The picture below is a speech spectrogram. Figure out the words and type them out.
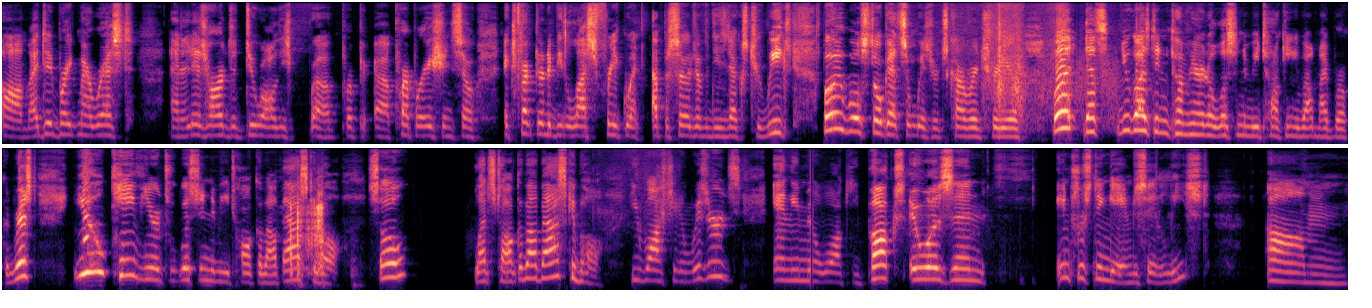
um, I did break my wrist, and it is hard to do all these uh, prep uh, preparations. So expect there to be less frequent episodes over these next two weeks, but we will still get some Wizards coverage for you. But that's you guys didn't come here to listen to me talking about my broken wrist. You came here to listen to me talk about basketball. So let's talk about basketball. The Washington Wizards and the Milwaukee Bucks. It was an interesting game to say the least. Um,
